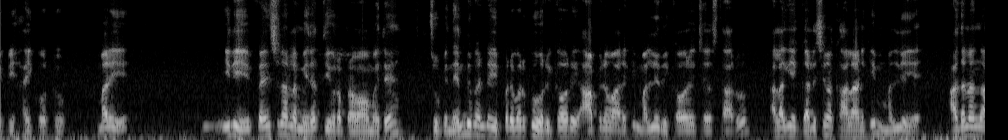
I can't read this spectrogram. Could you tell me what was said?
ఏపీ హైకోర్టు. మరి ఇది పెన్షనర్ల మీద తీవ్ర ప్రభావం అయితే చూపింది. ఎందుకంటే ఇప్పటి వరకు రికవరీ ఆపిన వారికి మళ్ళీ రికవరీ చేస్తారు. అలాగే గడిచిన కాలానికి మళ్ళీ అదనంగా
